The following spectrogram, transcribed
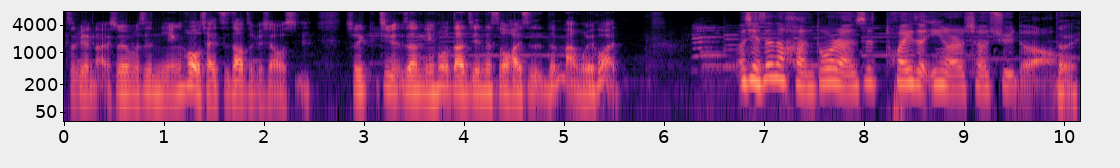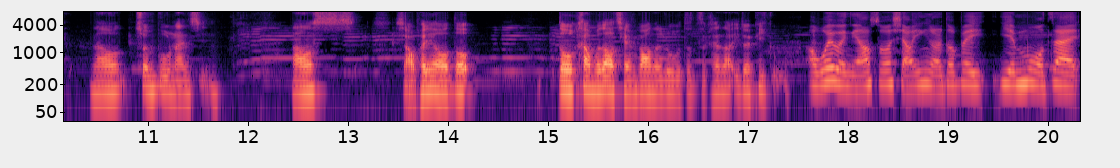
这边来，所以我们是年后才知道这个消息，所以基本上年货大街那时候还是人满为患。而且真的很多人是推着婴儿车去的哦。对，然后寸步难行，然后小朋友都都看不到前方的路，都只看到一堆屁股。哦，我以为你要说小婴儿都被淹没在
